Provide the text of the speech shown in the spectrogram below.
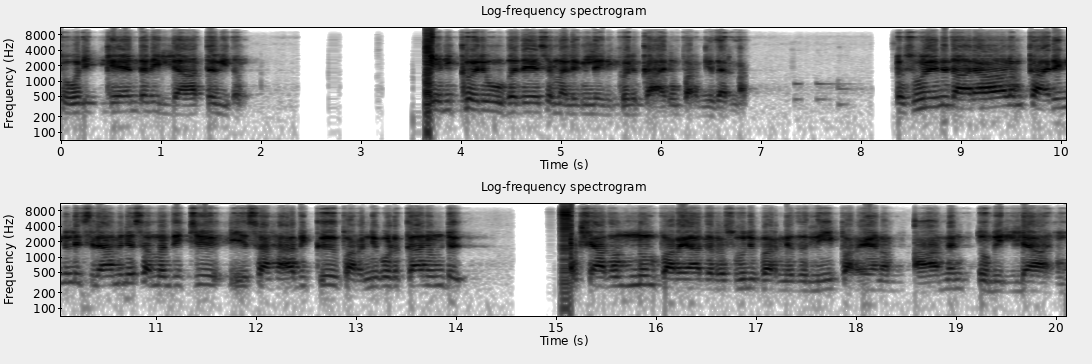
ചോദിക്കേണ്ടതില്ലാത്ത വിധം എനിക്കൊരു ഉപദേശം അല്ലെങ്കിൽ എനിക്കൊരു കാര്യം പറഞ്ഞു തരണം. റസൂലിന് ധാരാളം കാര്യങ്ങൾ ഇസ്ലാമിനെ സംബന്ധിച്ച് ഈ സഹാബിക്ക് പറഞ്ഞു കൊടുക്കാനുണ്ട്. പക്ഷെ അതൊന്നും പറയാതെ റസൂൽ പറഞ്ഞത് നീ പറയണം ആമൻ തുബില്ലാഹി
